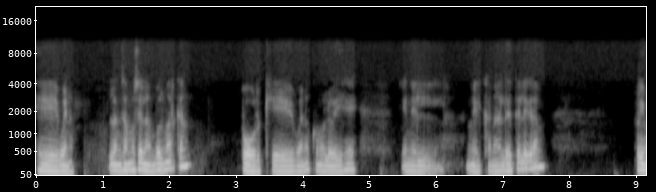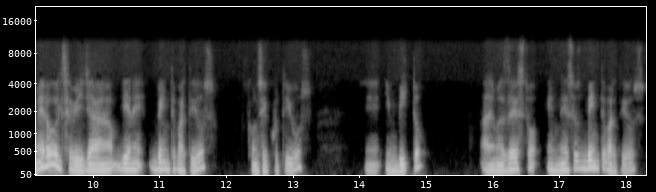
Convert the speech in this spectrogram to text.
Eh, bueno, lanzamos el ambos marcan porque, bueno, como lo dije en el, en el canal de Telegram, primero el Sevilla viene 20 partidos consecutivos eh, invicto. Además de esto, en esos 20 partidos,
